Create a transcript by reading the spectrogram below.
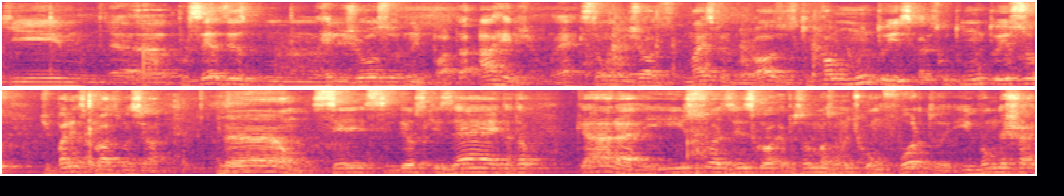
que ah, por ser às vezes um religioso, não importa a religião, né? Que são religiosos mais fervorosos, que falam muito isso, cara. Eu escuto muito isso de parentes próximos, assim, ó. Não, se, se Deus quiser e tal, tal. Cara, isso às vezes coloca a pessoa numa zona de conforto e vamos deixar,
